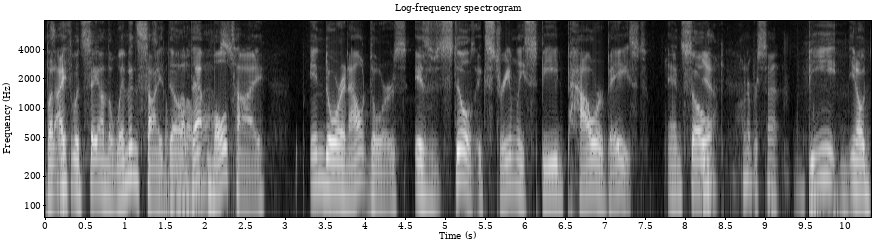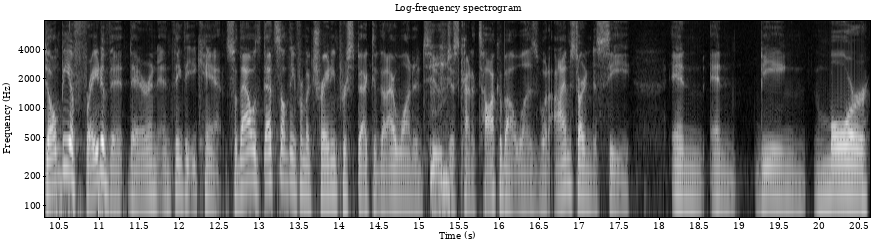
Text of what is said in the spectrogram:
but i would say on the women's side though that laps. multi indoor and outdoors is still extremely speed power based and so yeah, hundred percent. be you know don't be afraid of it there and, and think that you can't so that was that's something from a training perspective that i wanted to just kind of talk about was what i'm starting to see in and being more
